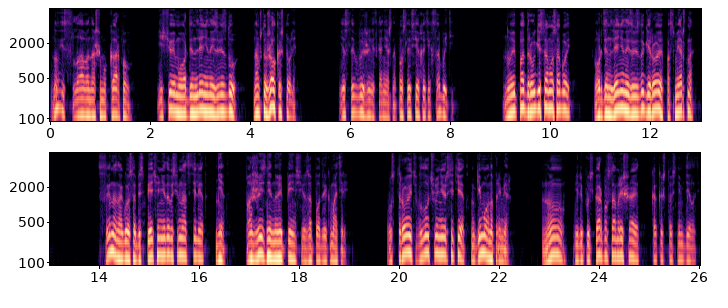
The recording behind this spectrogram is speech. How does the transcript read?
Ну и слава нашему Карпову. Еще ему орден Ленина и звезду. Нам что, жалко, что ли? Если выживет, конечно, после всех этих событий. Ну и подруги, само собой. Орден Ленина и звезду Героя посмертно. Сына на гособеспечении до 18 лет. Нет, пожизненную пенсию за подвиг матери. Устроить в лучший университет, МГИМО, например. Ну, или пусть Карпов сам решает, как и что с ним делать.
